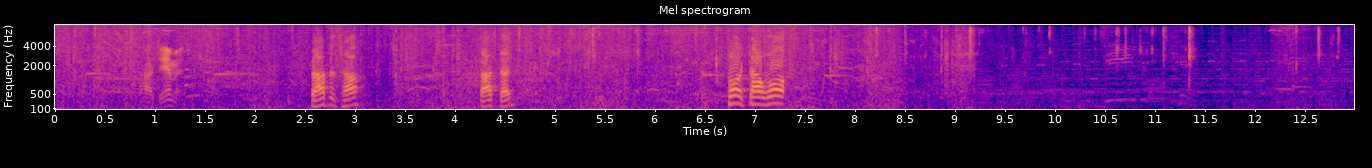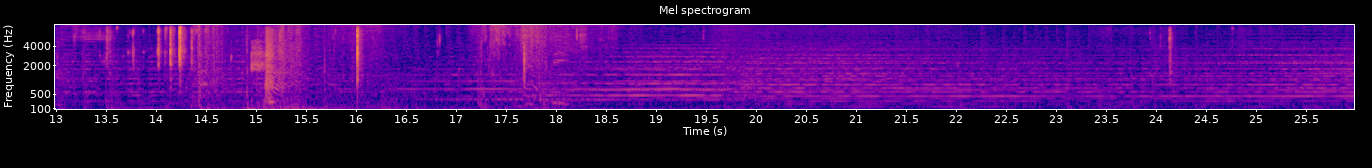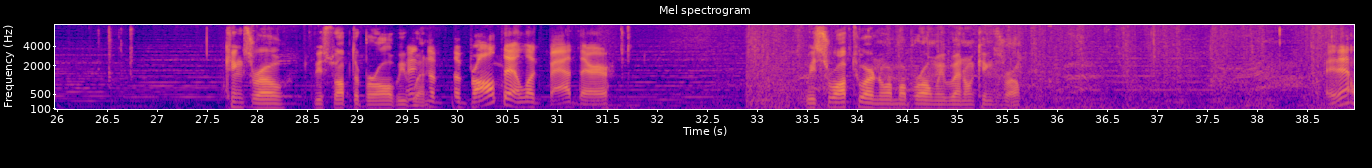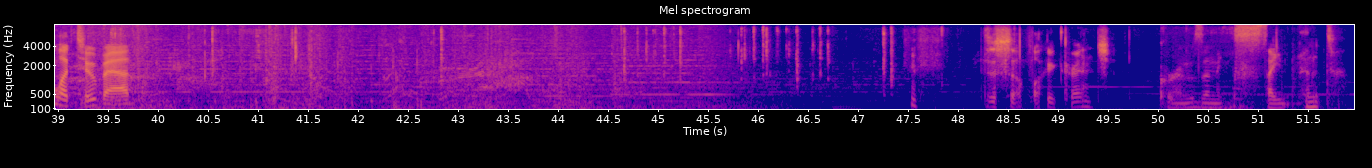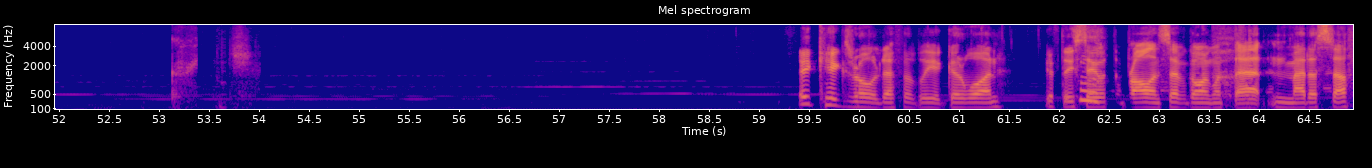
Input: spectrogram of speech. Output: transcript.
Ah, damn it. Bap is half. Bap dead. Fuck that wall. Kings Row. We swapped the brawl. We I mean, win. the, the brawl didn't look bad there. We swap to our normal brawl and we win on Kings Row. It didn't look too bad. King's Row definitely a good one. If they stay hmm. with the brawl instead of going with that and meta stuff.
